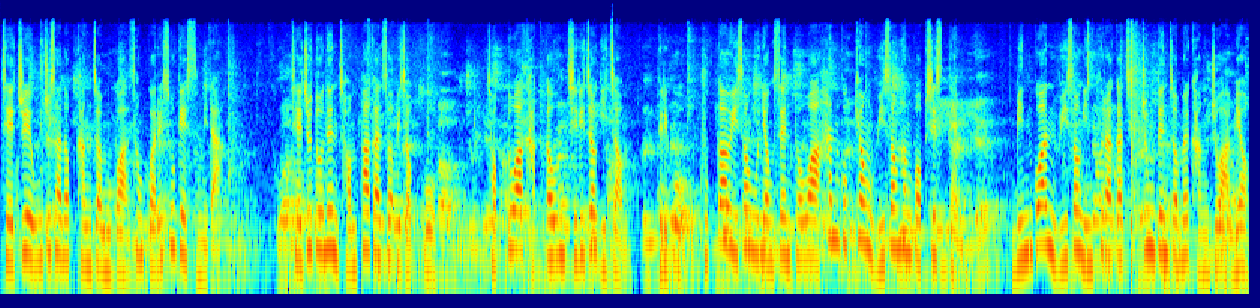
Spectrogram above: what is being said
제주의 우주산업 강점과 성과를 소개했습니다. 제주도는 전파 간섭이 적고 적도와 가까운 지리적 이점, 그리고 국가위성운영센터와 한국형 위성항법 시스템, 민관 위성 인프라가 집중된 점을 강조하며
